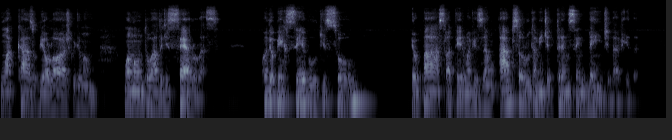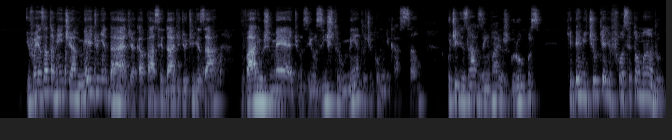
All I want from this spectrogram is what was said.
um acaso biológico de uma, um amontoado de células. Quando eu percebo o que sou, eu passo a ter uma visão absolutamente transcendente da vida. E foi exatamente a mediunidade, a capacidade de utilizar vários médiums e os instrumentos de comunicação utilizados em vários grupos que permitiu que ele fosse tomando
